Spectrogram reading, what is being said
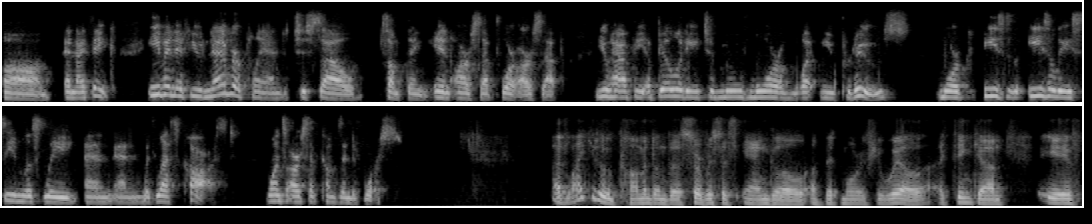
Um, and I think even if you never planned to sell something in RCEP for RCEP, you have the ability to move more of what you produce more easily, easily seamlessly, and, and with less cost once RCEP comes into force. I'd like you to comment on the services angle a bit more, if you will. I think um, if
